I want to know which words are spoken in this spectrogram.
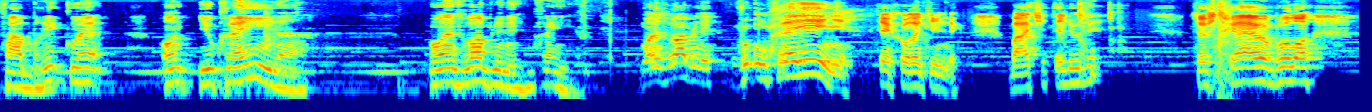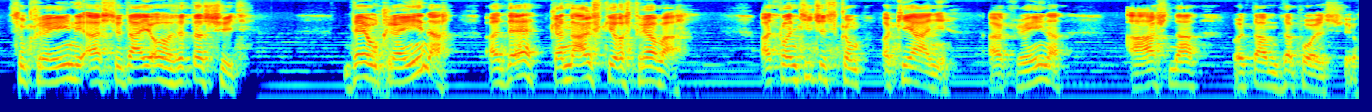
Фабрикує он Україна. Він зроблений Україна. Він зроблений в Україні цей холодильник. Бачите, люди? Це ж треба було з України аж сюди його затащити. Де Україна, а де Канарські острова? В Атлантичному океані. А Україна аж на от там за Польщею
